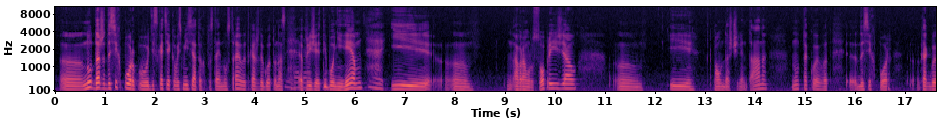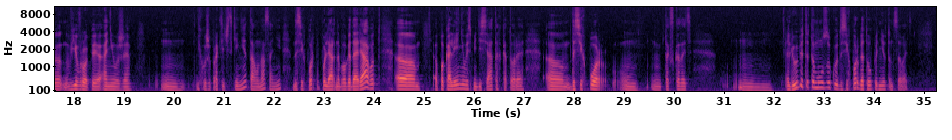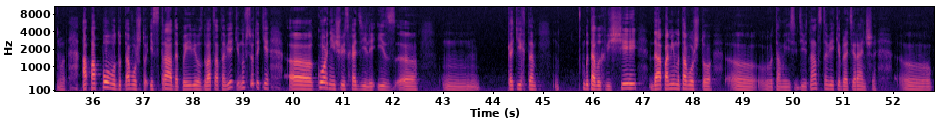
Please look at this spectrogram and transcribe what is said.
Э, ну, даже до сих пор дискотека 80-х постоянно устраивает. Каждый год у нас Да-да. приезжает и Бонни М, и... Э, Авраам Руссо приезжал, э, и, по-моему, даже Челентано, ну, такой вот э, до сих пор. Как бы в Европе они уже, э, их уже практически нет, а у нас они до сих пор популярны благодаря вот э, поколению 80-х, которое э, до сих пор, э, так сказать, любит эту музыку и до сих пор готов под нее танцевать. Вот. А по поводу того, что эстрада появилась в 20 веке, ну, все-таки э, корни еще исходили из э, э, каких-то бытовых вещей, да, помимо того, что э, там есть в 19 веке брать и раньше, э,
